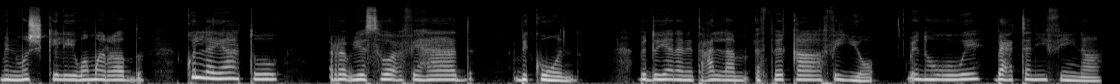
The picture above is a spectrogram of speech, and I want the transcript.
من مشكلة ومرض. كلياته الرب يسوع في هاد بيكون. بده يانا نتعلم الثقة فيه بأنه هو بيعتني فينا.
